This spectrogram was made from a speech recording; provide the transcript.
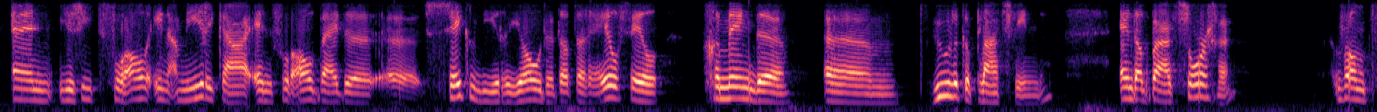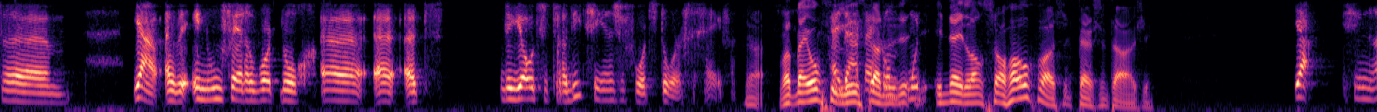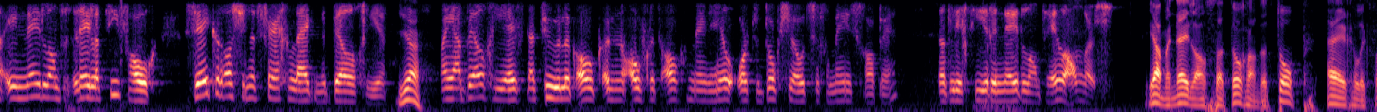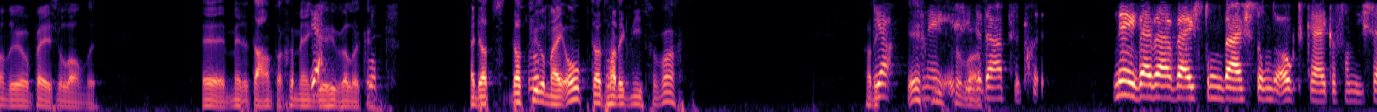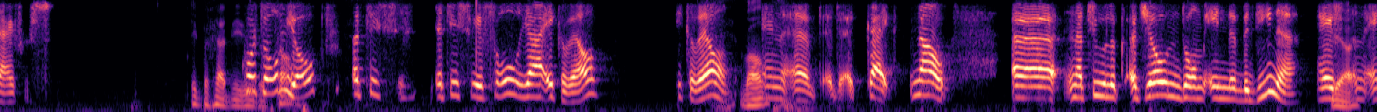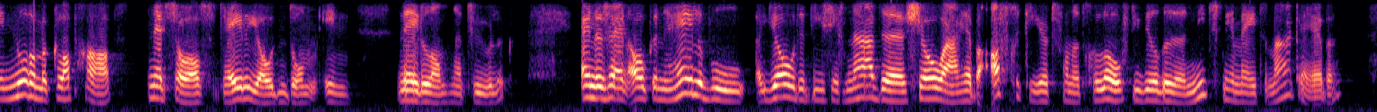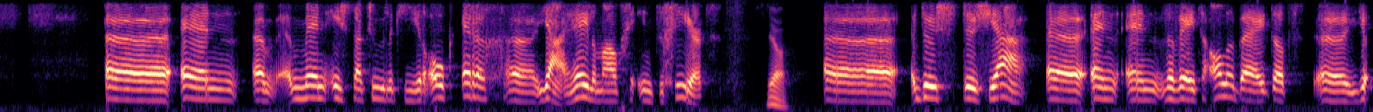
En je ziet vooral in Amerika en vooral bij de uh, seculiere Joden dat er heel veel gemengde um, huwelijken plaatsvinden. En dat baart zorgen. Want uh, ja, in hoeverre wordt nog uh, het, de Joodse traditie enzovoorts doorgegeven. Ja. Wat mij opviel is dat het in Nederland zo hoog was, het percentage. Ja, is in, in Nederland relatief hoog. Zeker als je het vergelijkt met België. Ja. Maar ja, België heeft natuurlijk ook een over het algemeen heel orthodox Joodse gemeenschap. Hè? Dat ligt hier in Nederland heel anders. Ja, maar Nederland staat toch aan de top eigenlijk van de Europese landen. Uh, met het aantal gemengde ja, huwelijken. Klopt. En dat, dat viel mij op, dat had ik niet verwacht. Had ja, ik echt nee, niet verwacht. inderdaad. Het. Nee, wij, wij, wij, stonden, wij stonden ook te kijken van die cijfers. Ik begrijp niet Kortom. Joop, het is, het is weer vol. Ja, ik wel. Ik wel. Want? En uh, kijk, nou, uh, natuurlijk, het Jodendom in de Bedienen heeft Ja. een enorme klap gehad. Net zoals het hele Jodendom in Nederland natuurlijk. En er zijn ook een heleboel Joden die zich na de Shoah hebben afgekeerd van het geloof. Die wilden er niets meer mee te maken hebben. Uh, en uh, men is natuurlijk hier ook erg, uh, ja, helemaal geïntegreerd. Ja. Uh, dus, dus ja, en, en we weten allebei dat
